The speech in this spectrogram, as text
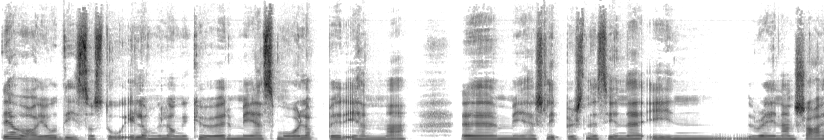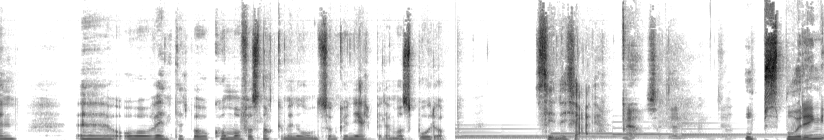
det var jo de som sto i lange, lange køer med små lapper i hendene, med slippersene sine i rain and shine, uh, og ventet på å komme og få snakke med noen som kunne hjelpe dem å spore opp sine kjære. Ja, Oppsporing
